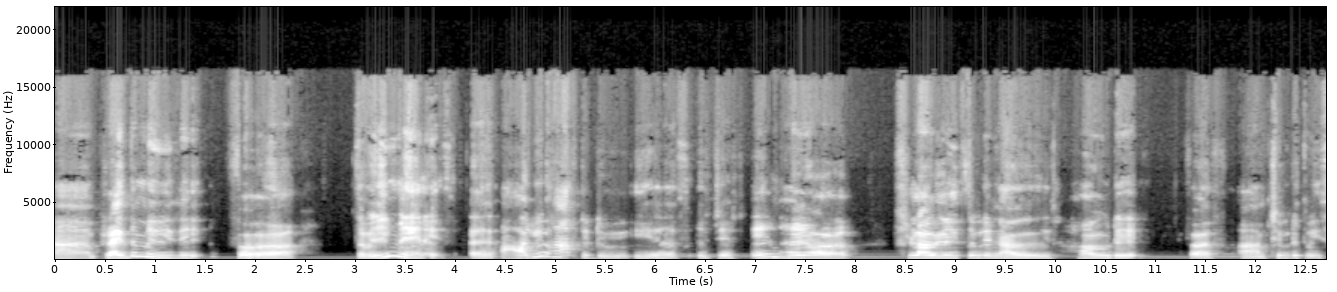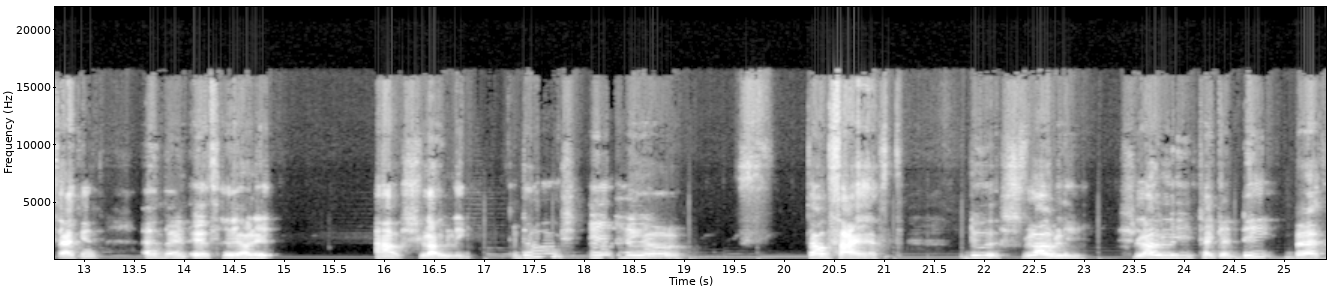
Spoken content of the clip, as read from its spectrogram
uh, play the music for three minutes and all you have to do is, is just inhale slowly through the nose, hold it for um, two to three seconds, and then exhale it out slowly. Don't inhale so fast. Do it slowly. Slowly take a deep breath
